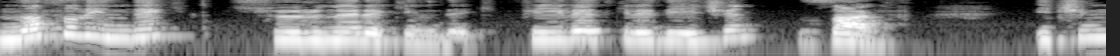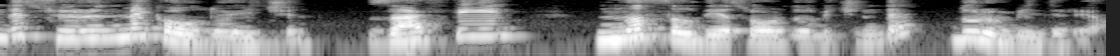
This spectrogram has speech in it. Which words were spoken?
Nasıl indik? Sürünerek indik. Fiili etkilediği için zarf. İçinde sürünmek olduğu için zarf fiil. Nasıl diye sorduğum için de durum bildiriyor.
